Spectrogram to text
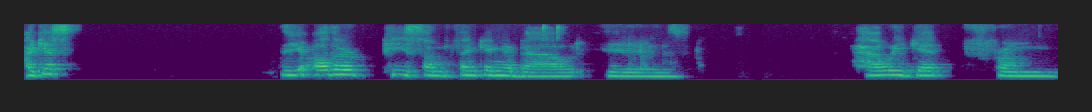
I guess the other piece I'm thinking about is how we get from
